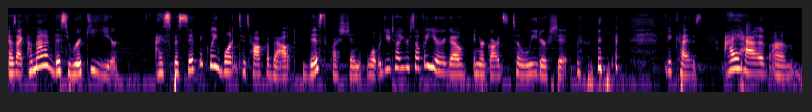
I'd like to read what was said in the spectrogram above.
as I come out of this rookie year, I specifically want to talk about this question What would you tell yourself a year ago in regards to leadership? because I have um,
